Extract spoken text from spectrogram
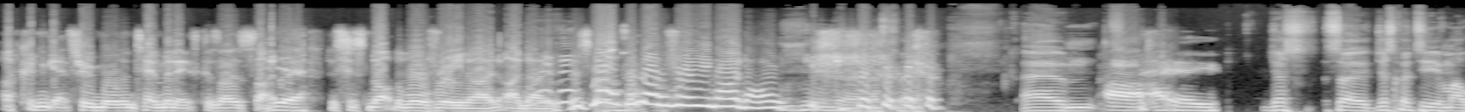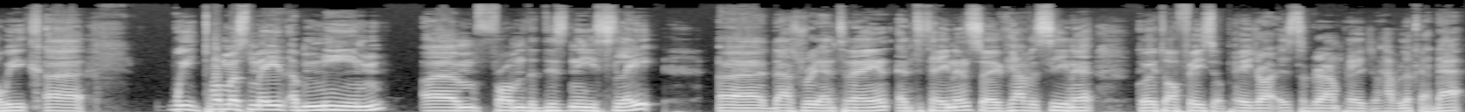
I couldn't get through more than ten minutes because I was like, Yeah. this is not the Wolverine I, I know. It's not the Wolverine I know. No, um, Ah, I hear you. just so just continue my week. Uh, we Tomas made a meme um from the Disney slate. Uh, that's really entertaining. Entertaining. So if you haven't seen it, go to our Facebook page or our Instagram page and have a look at that.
